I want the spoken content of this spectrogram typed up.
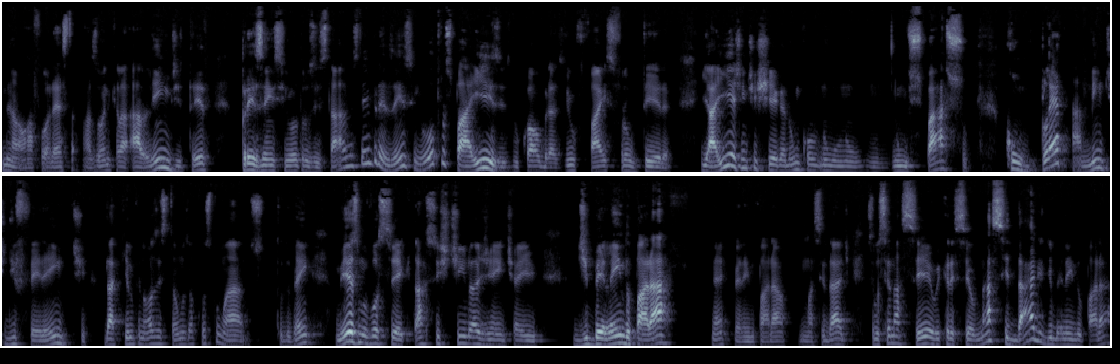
Não, a floresta amazônica, ela, além de ter presença em outros estados, tem presença em outros países do qual o Brasil faz fronteira. E aí a gente chega num, num, num, num espaço completamente diferente daquilo que nós estamos acostumados, tudo bem? Mesmo você que está assistindo a gente aí de Belém do Pará, né? Belém do Pará, uma cidade. Se você nasceu e cresceu na cidade de Belém do Pará,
